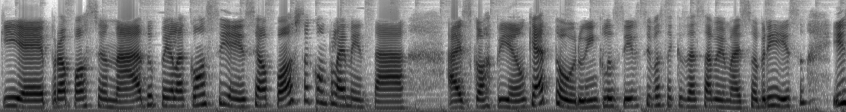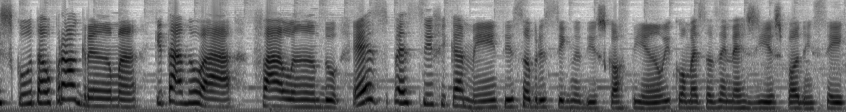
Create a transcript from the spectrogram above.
que é proporcionado pela consciência oposta complementar a escorpião, que é touro. Inclusive, se você quiser saber mais sobre isso, escuta o programa que está no ar falando especificamente sobre o signo de escorpião e como essas energias podem ser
